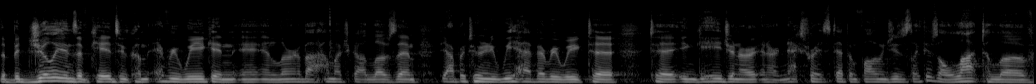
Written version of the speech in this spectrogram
the bajillions of kids who come every week and, and learn about how much God loves them, the opportunity we have every week to, to engage in our, in our next right step in following Jesus. Like, there's a lot to love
